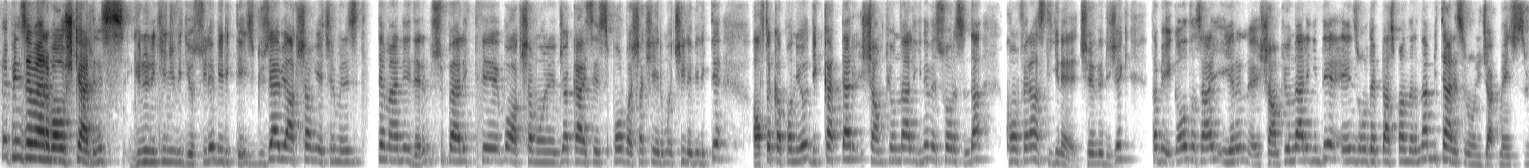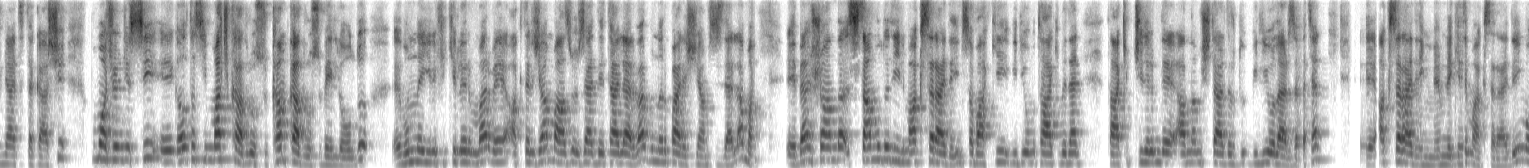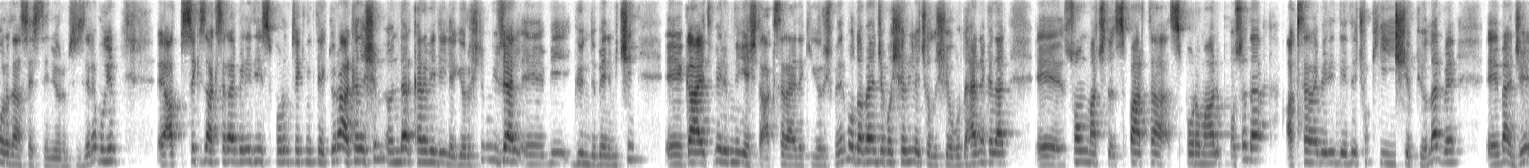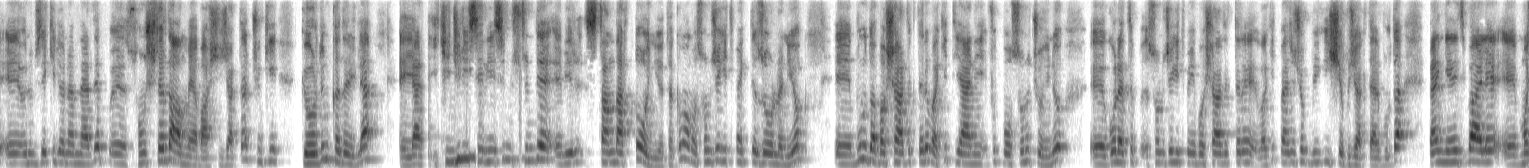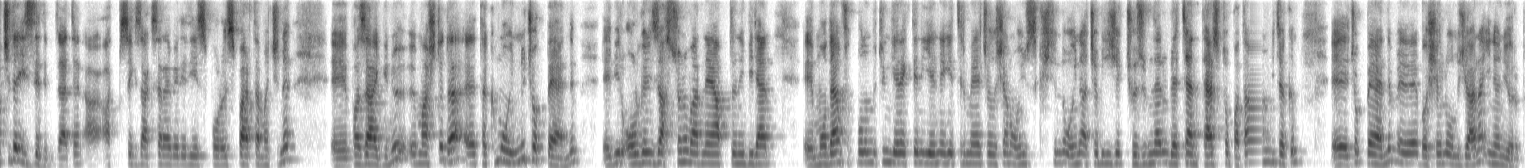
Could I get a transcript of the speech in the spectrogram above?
Hepinize merhaba, hoş geldiniz. Günün ikinci videosuyla birlikteyiz. Güzel bir akşam geçirmenizi temenni ederim. Süper Lig'de bu akşam oynanacak Kayseri Spor Başakşehir maçı ile birlikte hafta kapanıyor. Dikkatler Şampiyonlar Ligi'ne ve sonrasında Konferans Ligi'ne çevrilecek. Tabii Galatasaray yarın e, Şampiyonlar Ligi'nde en zor deplasmanlarından bir tanesini oynayacak Manchester United'a karşı. Bu maç öncesi e, Galatasaray'ın maç kadrosu, kamp kadrosu belli oldu. E, Bununla ilgili fikirlerim var ve aktaracağım bazı özel detaylar var. Bunları paylaşacağım sizlerle ama ben şu anda İstanbul'da değilim, Aksaray'dayım. Sabahki videomu takip eden takipçilerim de anlamışlardır, biliyorlar zaten. E, Aksaray'dayım, memleketim Aksaray'dayım. Oradan sesleniyorum sizlere. Bugün e, 68 Aksaray Belediyespor'un teknik direktörü arkadaşım Önder Karaveli ile görüştüm. Güzel e, bir gündü benim için. E, gayet verimli geçti Aksaray'daki görüşmelerim. O da bence başarıyla çalışıyor burada. Her ne kadar e, son maçta Sparta Spor'a mağlup olsa da Aksaray Belediye'de çok iyi iş yapıyorlar ve e, bence e, önümüzdeki dönemlerde e, sonuçları da almaya başlayacaklar. Çünkü gördüğüm kadarıyla e, yani ikincilik seviyesinin üstünde e, bir standartta oynuyor takım ama sonuca gitmekte zorlanıyor. E, bunu da başardıkları vakit yani futbol sonuç oyunu e, gol atıp sonuca gitmeyi başardıkları vakit bence çok büyük iş yapacaklar burada. Ben genel itibariyle e, maçı da izledim zaten 68 Aksaray Belediyespor Isparta maçını e, pazar günü. E, maçta da e, takım oyununu çok beğendim. E, bir organizasyonu var ne yaptığını bilen e, modern futbolun bütün gereklerini yerine getirmeye çalışan, oyun sıkıştığında oyunu açabilecek çözümler üreten, ters top atan bir takım e, çok beğendim ve başarılı olacağına inanıyorum.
